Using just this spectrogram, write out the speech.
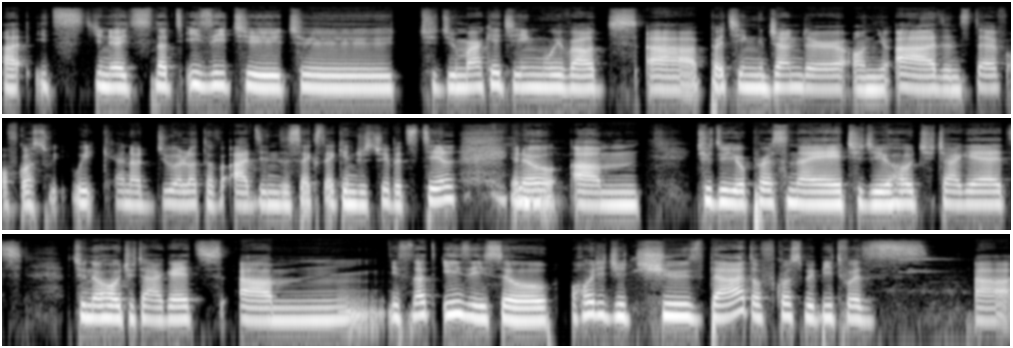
Uh, it's you know it's not easy to to to do marketing without uh, putting gender on your ads and stuff. Of course, we, we cannot do a lot of ads in the sex tech industry, but still, you know, mm-hmm. um, to do your persona, to do how to target, to know how to target, um, it's not easy. So, how did you choose that? Of course, maybe it was uh,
